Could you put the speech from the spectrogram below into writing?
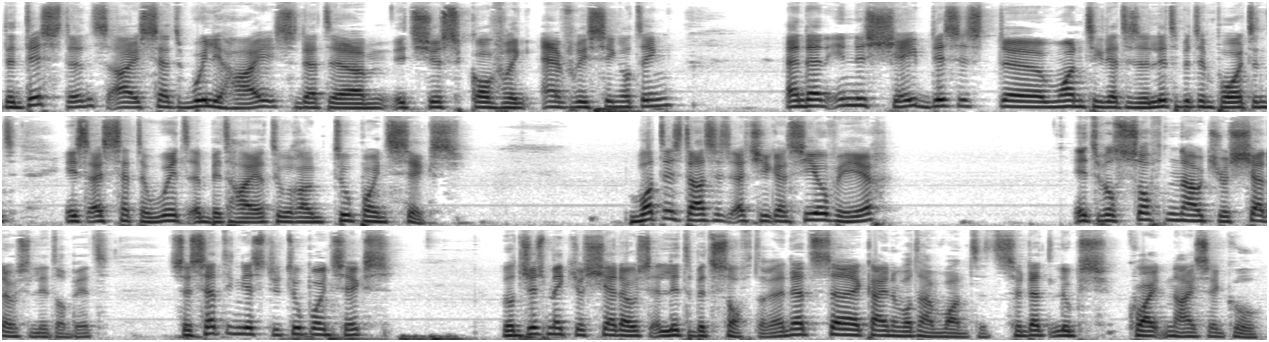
The distance I set really high so that um, it's just covering every single thing. And then in the shape, this is the one thing that is a little bit important, is I set the width a bit higher to around 2.6. What this does is, as you can see over here, it will soften out your shadows a little bit. So setting this to 2.6 will just make your shadows a little bit softer. And that's uh, kind of what I wanted. So that looks quite nice and cool.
